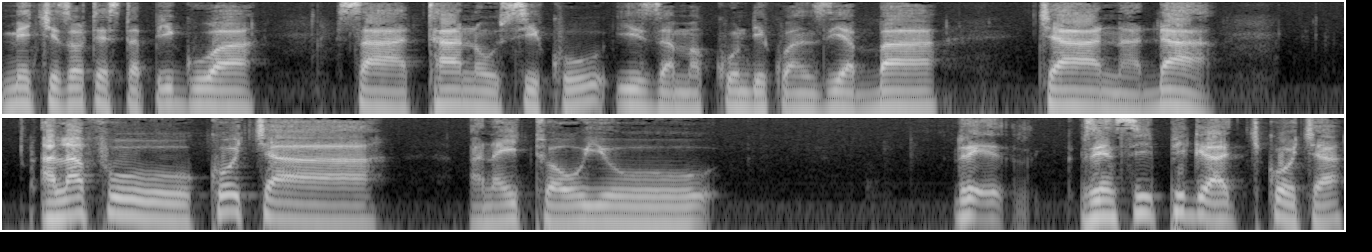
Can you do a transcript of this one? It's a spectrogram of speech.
Mechi zote zitapigwa saa tano usiku iza za makundi kuanzia ba cha na da. Alafu kocha anaitwa huyu Re- Renzi piga kocha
